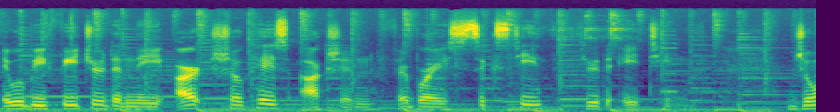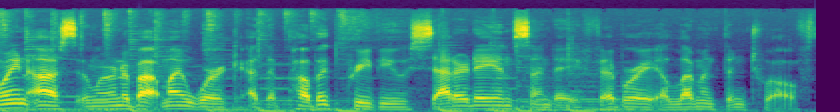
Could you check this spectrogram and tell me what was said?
It will be featured in the Art Showcase auction February 16th through the 18th. Join us and learn about my work at the public preview Saturday and Sunday, February 11th and 12th.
